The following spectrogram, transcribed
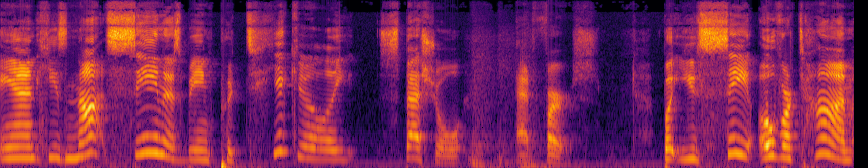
and he's not seen as being particularly special at first. But you see, over time,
